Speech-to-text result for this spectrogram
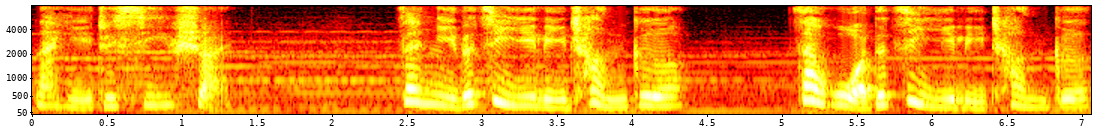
那一只蟋蟀。在你的记忆里唱歌，在我的记忆里唱歌，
